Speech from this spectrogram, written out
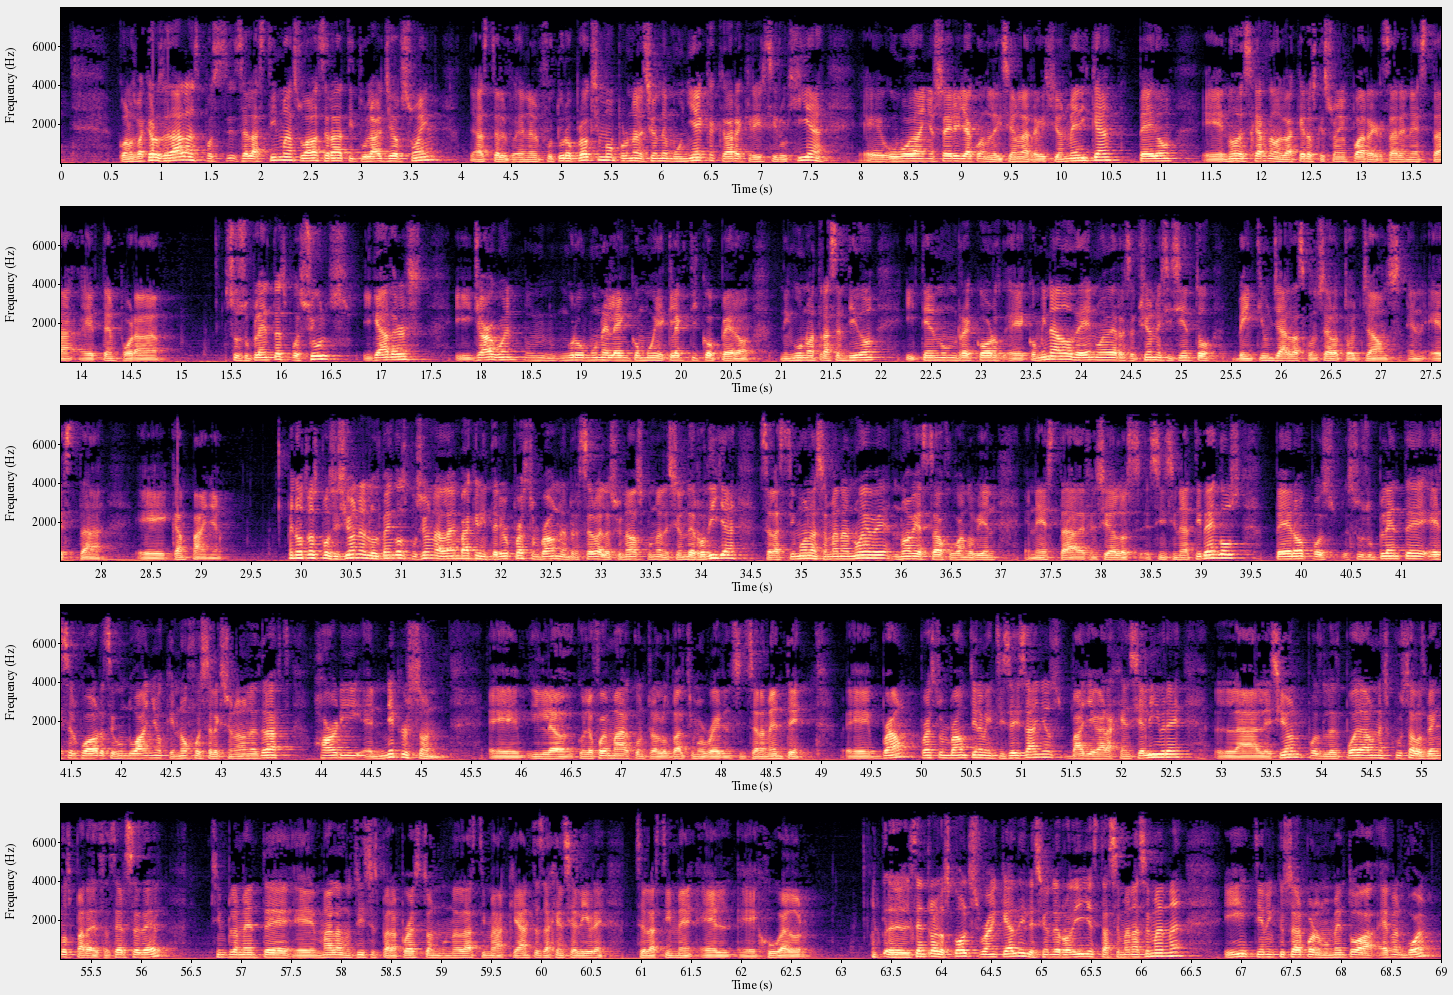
Con los vaqueros de Dallas, pues se lastima su ala será titular Jeff Swain hasta en el futuro próximo por una lesión de muñeca que va a requerir cirugía. Eh, hubo daño serio ya cuando le hicieron la revisión médica, pero eh, no descartan los vaqueros que Swain pueda regresar en esta eh, temporada. Sus suplentes, pues Schultz y Gathers y Jarwin, un, grupo, un elenco muy ecléctico, pero ninguno ha trascendido y tienen un récord combinado de 9 recepciones y 121 yardas con 0 touchdowns en esta campaña. En otras posiciones, los Bengals pusieron al linebacker interior Preston Brown en reserva lesionados con una lesión de rodilla. Se lastimó en la semana 9, no había estado jugando bien en esta defensiva de los Cincinnati Bengals, pero pues su suplente es el jugador de segundo año que no fue seleccionado en el draft, Hardy Nickerson. Eh, y le, fue mal contra los Baltimore Ravens, sinceramente. Eh, Brown, Preston Brown tiene 26 años, va a llegar a agencia libre. La lesión, pues les puede dar una excusa a los Bengals para deshacerse de él. Simplemente eh, malas noticias para Preston, una lástima que antes de agencia libre se lastime el jugador. El centro de los Colts, Ryan Kelly, lesión de rodilla esta semana a semana y tienen que usar por el momento a Evan Bourne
